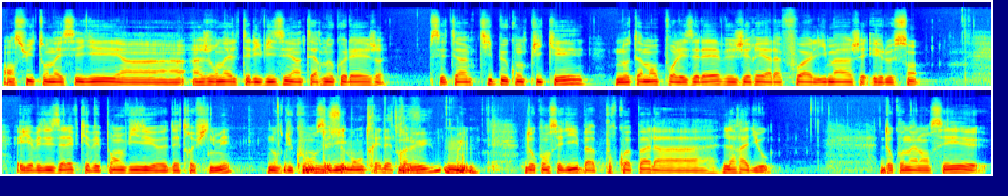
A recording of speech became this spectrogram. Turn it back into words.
Ensuite, on a essayé un, journal télévisé interne au collège. C'était un petit peu compliqué, notamment pour les élèves, gérer à la fois l'image et le son. Et il y avait des élèves qui n'avaient pas envie euh, d'être filmés. Donc du coup, on s'est dit... se montrer, d'être vu. Oui. Mm. Donc on s'est dit, bah, pourquoi pas la, la radio Donc on a lancé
